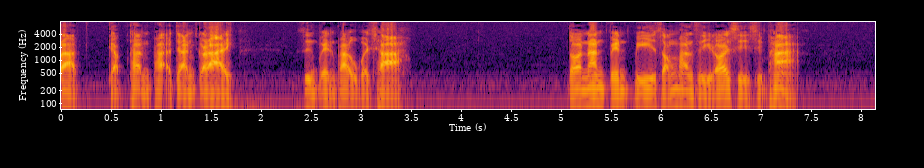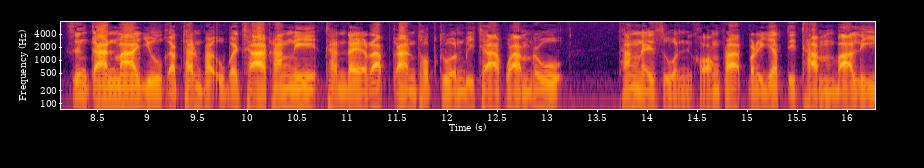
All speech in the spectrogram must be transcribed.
ราชกับท่านพระอาจารย์กลาย ซึ่งเป็นพระอุปชา ตอนนั้นเป็นปี 2445 ซึ่งการมาอยู่กับท่านพระอุปชาครั้งนี้ท่านได้รับการทบทวนวิชาความรู้ ทั้งในส่วนของพระปริยัติธรรมบาลี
